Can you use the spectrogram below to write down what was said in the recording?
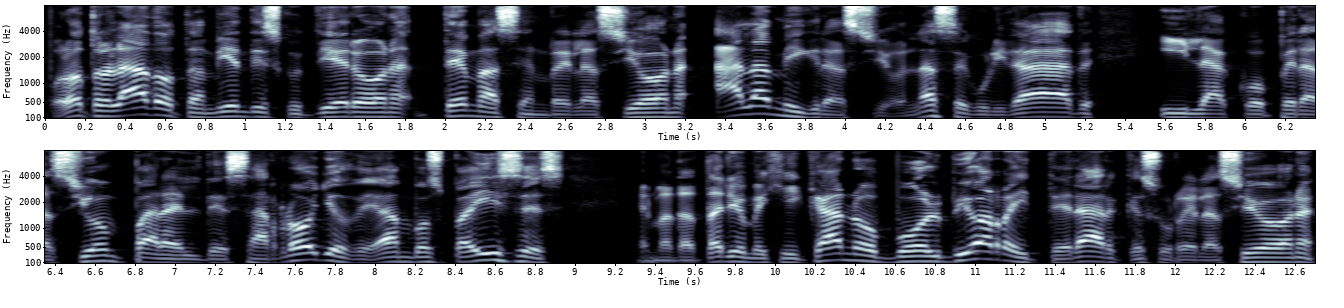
Por otro lado, también discutieron temas en relación a la migración, la seguridad y la cooperación para el desarrollo de ambos países. El mandatario mexicano volvió a reiterar que su relación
